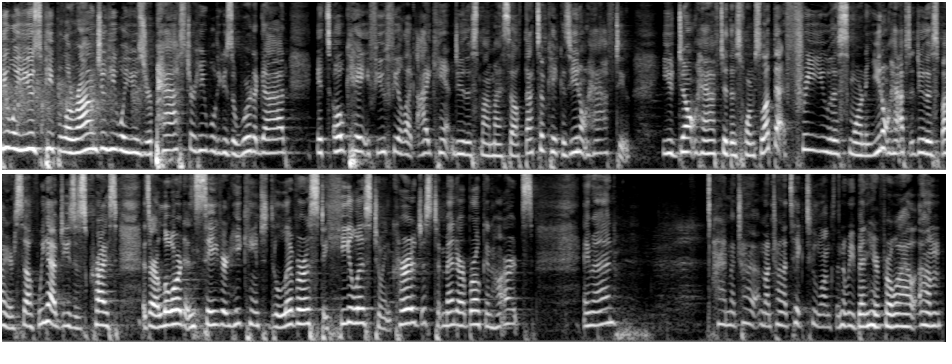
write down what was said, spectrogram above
He will use people around you. He will use your pastor. He will use the word of God. It's okay if you feel like I can't do this by myself. That's okay because you don't have to. You don't have to this form. So let that free you this morning. You don't have to do this by yourself. We have Jesus Christ as our Lord and Savior, He came to deliver us, to heal us, to encourage us, to mend our broken hearts. Amen. I'm not trying to, I'm not trying to take too long because I know we've been here for a while. Um,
